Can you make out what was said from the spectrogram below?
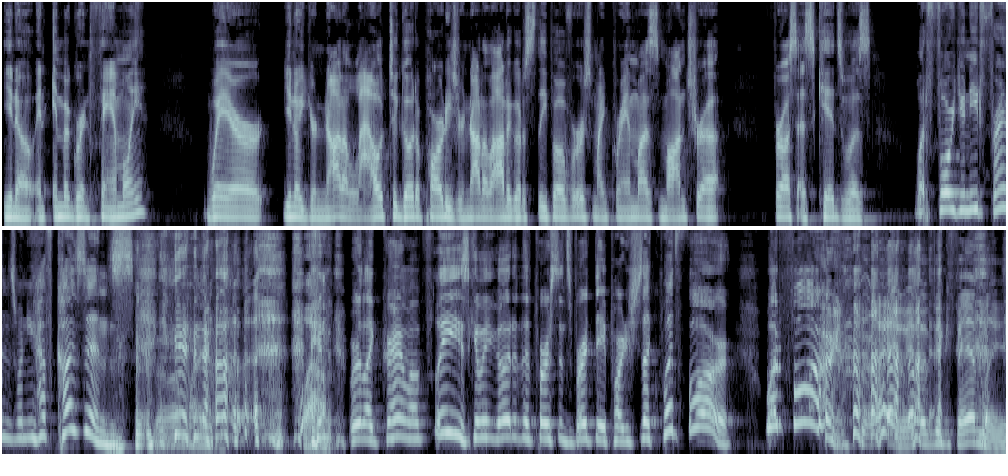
you know, an immigrant family, where you know you're not allowed to go to parties, you're not allowed to go to sleepovers. My grandma's mantra for us as kids was, "What for? You need friends when you have cousins." Oh you know? And we're like, Grandma, please, can we go to the person's birthday party? She's like, What for? What for? right, we have a big family.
